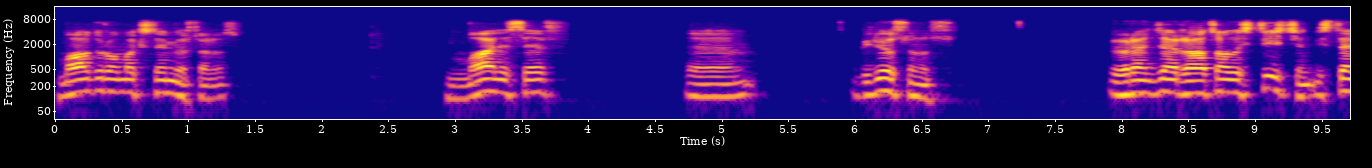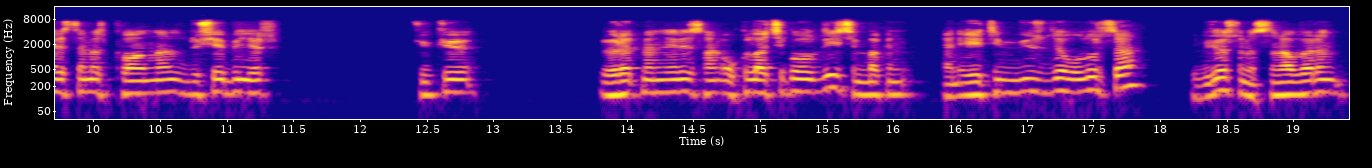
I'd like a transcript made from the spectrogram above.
mağdur olmak istemiyorsanız maalesef e, biliyorsunuz öğrenciler rahata alıştığı için ister istemez puanlarınız düşebilir. Çünkü öğretmenleriniz hani okul açık olduğu için bakın yani eğitim yüzde olursa biliyorsunuz sınavların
